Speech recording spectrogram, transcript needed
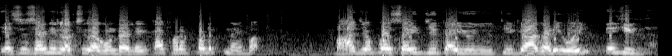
याच्यासाठी लक्ष लागून राहिले. काय फरक पडत नाही. बा भाजप सहित जी काय यु- युती की आघाडी होईल ते जिंकणार.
